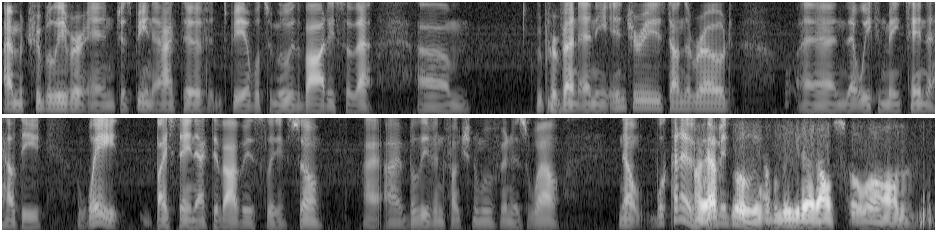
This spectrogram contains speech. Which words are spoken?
I'm a true believer in just being active and to be able to move the body so that um, we prevent any injuries down the road, and that we can maintain a healthy weight by staying active, obviously. So I, I believe in functional movement as well. Now, what kind of oh, absolutely, I believe that also um,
